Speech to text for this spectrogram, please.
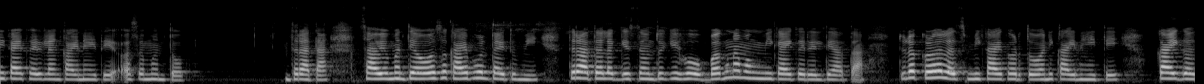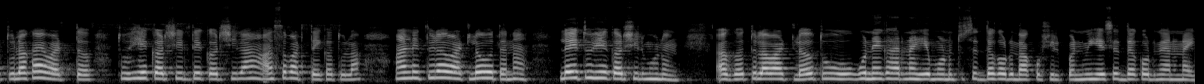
मी काय करेल आणि काय नाही ते असं म्हणतो. तर आता सावी म्हणते अहो असं काय बोलताय तुम्ही? तर आता लगेच सांगतो की हो बघ ना मग मी काय करेल ते आता. तुला कळलंच मी काय करतो आणि काय नाही ते. काय ग तुला काय वाटतं? तू हे करशील ते करशील हां? असं वाटतंय का तुला? आणि तुला वाटलं होतं ना? लय तू हे करशील म्हणून. अगं तुला वाटलं तू गुन्हेगार नाही आहे म्हणून तू सिद्ध करून दाखवशील पण मी हे सिद्ध करून देणार नाही.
